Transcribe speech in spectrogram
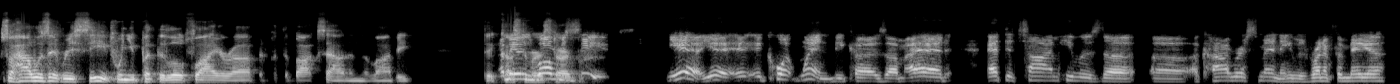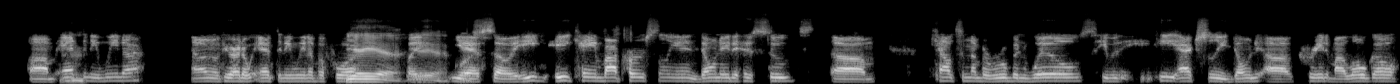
So how was it received when you put the little flyer up and put the box out in the lobby? The I customers well start. Received. Yeah, yeah, it, it caught wind because um, I had at the time he was the uh, a congressman and he was running for mayor. Um, mm-hmm. Anthony Weiner. I don't know if you heard of Anthony Weiner before. Yeah, yeah, but yeah, yeah. yeah so he he came by personally and donated his suits. Um, Councilmember Ruben Wills, he was he actually don- uh, created my logo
